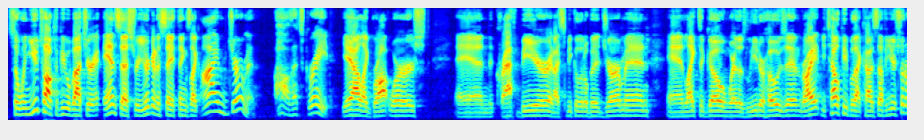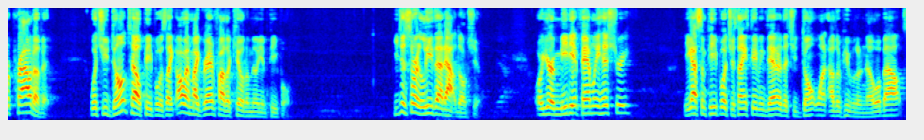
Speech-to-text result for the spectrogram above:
So when you talk to people about your ancestry, you're going to say things like, I'm German. Oh, that's great. Yeah, I like bratwurst and craft beer, and I speak a little bit of German, and like to go and wear those lederhosen, right? You tell people that kind of stuff, and you're sort of proud of it. What you don't tell people is like, oh, and my grandfather killed a million people. You just sort of leave that out, don't you? Yeah. Or your immediate family history. You got some people at your Thanksgiving dinner that you don't want other people to know about.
